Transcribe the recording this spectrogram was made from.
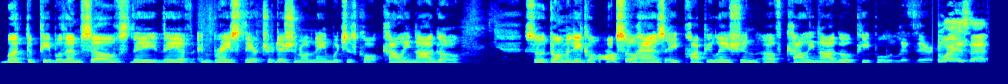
but the people themselves, they, they have embraced their traditional name, which is called Kalinago. So Dominica also has a population of Kalinago people who live there. Why is that?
